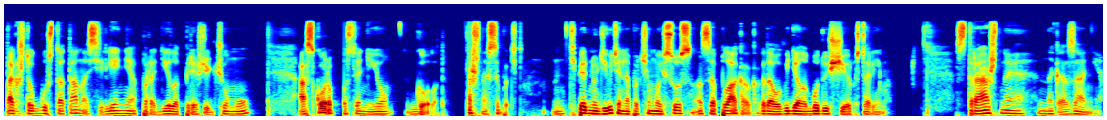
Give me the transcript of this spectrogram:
Так что густота населения породила прежде чуму, а скоро после нее голод. Страшное событие. Теперь неудивительно, почему Иисус заплакал, когда увидел будущее Иерусалима. Страшное наказание.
